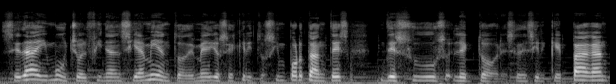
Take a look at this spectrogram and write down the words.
se da y mucho el financiamiento de medios escritos importantes de sus lectores, es decir, que pagan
